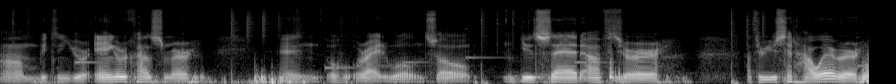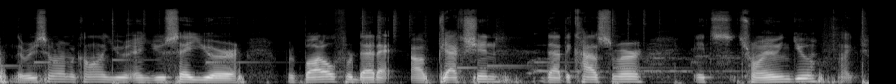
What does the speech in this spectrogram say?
um, between your angry customer and oh, right well so you said after after you said however the reason why i'm calling you and you say your rebuttal for that objection that the customer it's throwing you like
